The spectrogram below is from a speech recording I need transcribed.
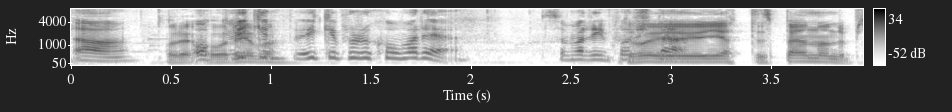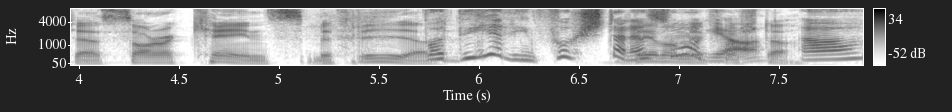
Ja. Och det- Och, och det vilken, var- vilken produktion var det? Som var din Det första? var ju en jättespännande pjäs, Sarah Keynes Befriad. Var det din första? Den Det var såg min jag. första. Ja.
